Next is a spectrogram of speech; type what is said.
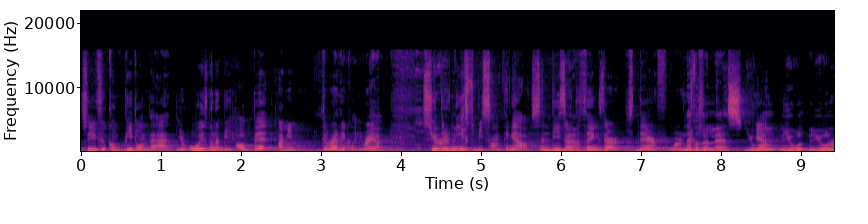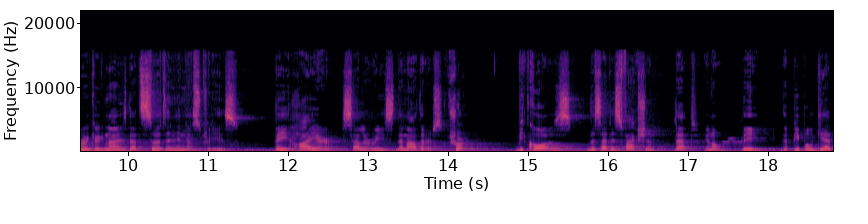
So if you compete on that, you're always going to be outbid. I mean, theoretically, right? Yeah. So there needs to be something else, and these are Yeah. the things that are there for. Nevertheless, you, Yeah. will, you, will, you will recognize that certain industries pay higher salaries than others Sure. because the satisfaction that you know they the people get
